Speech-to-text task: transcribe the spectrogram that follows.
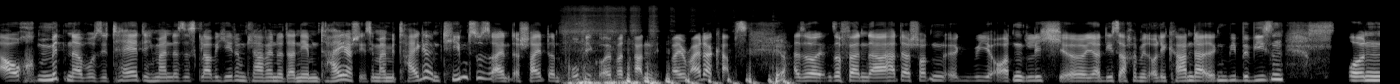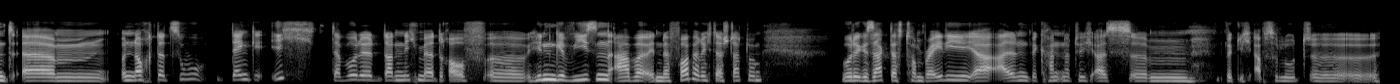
auch mit Nervosität, ich meine, das ist, glaube ich, jedem klar, wenn du da neben Tiger stehst. Ich meine, mit Tiger im Team zu sein, da scheitert ein Profigolfer dran bei Ryder Cups. Ja. Also insofern, da hat er schon irgendwie ordentlich äh, ja die Sache mit Oli Kahn da irgendwie bewiesen. Und, ähm, und noch dazu denke ich, da wurde dann nicht mehr drauf äh, hingewiesen, aber in der Vorberichterstattung wurde gesagt, dass Tom Brady ja allen bekannt natürlich als ähm, wirklich absolut äh,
